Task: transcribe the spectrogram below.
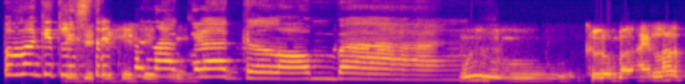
pembangkit listrik tenaga gelombang. Uh, gelombang air laut.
